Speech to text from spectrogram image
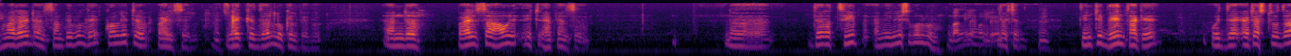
hemorrhoid and some people they call it piles like the local people and piles how it happens are three আমি ইংলিশ বলব? বললে আচ্ছা। তিনটি ভেন থাকে with the attach to the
